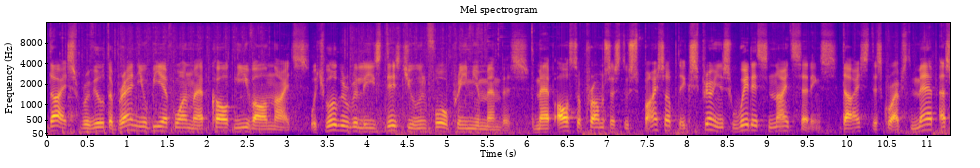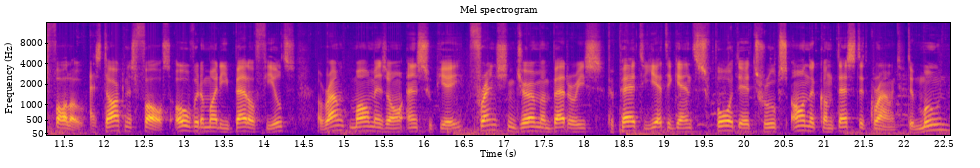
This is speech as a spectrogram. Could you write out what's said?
DICE revealed a brand new BF1 map called Nivelle Nights, which will be released this June for premium members. The map also promises to spice up the experience with its night settings. DICE describes the map as follow. As darkness falls over the muddy battlefields around Malmaison and Soupir, French and German batteries prepare to yet yet again support their troops on the contested ground. The moon,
